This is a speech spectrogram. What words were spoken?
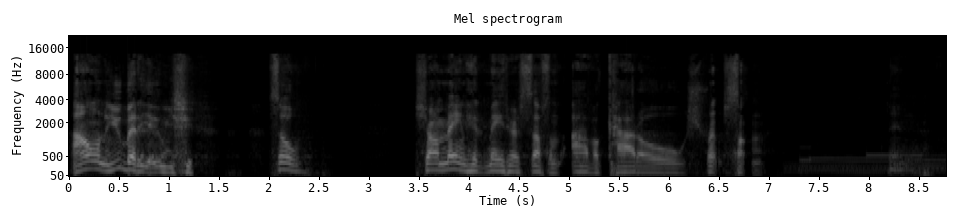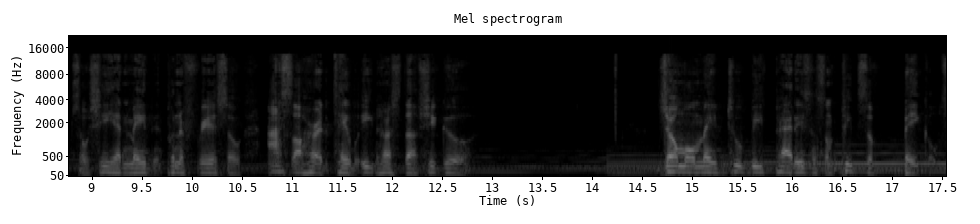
I don't. You better. So, Charmaine had made herself some avocado shrimp something. And so she had made it, put in the fridge. So I saw her at the table eating her stuff. She good. Jomo made two beef patties and some pizza bagels.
